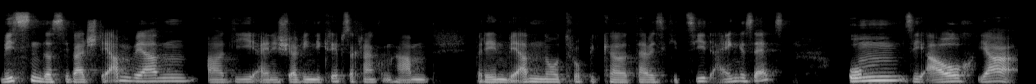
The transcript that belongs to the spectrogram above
wissen, dass sie bald sterben werden, äh, die eine schwerwiegende Krebserkrankung haben, bei denen werden Nootropika teilweise gezielt eingesetzt, um sie auch ja,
